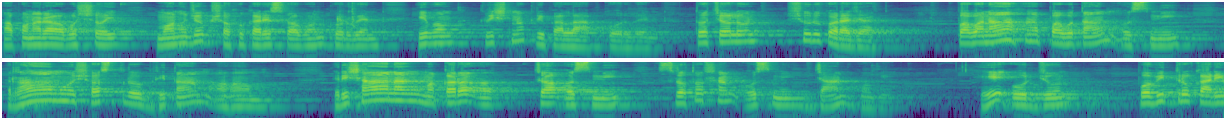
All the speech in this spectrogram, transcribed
আপনারা অবশ্যই মনোযোগ সহকারে শ্রবণ করবেন এবং কৃষ্ণ কৃপা লাভ করবেন। তো চলুন শুরু করা যাক। পবনাহ পবতাম অস্মি রাম শস্ত্র ভৃতাম অহম ঋষানাং মকর চ অস্মি স্রোতসাম অস্মি জান হবি হে অর্জুন পবিত্রকারী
